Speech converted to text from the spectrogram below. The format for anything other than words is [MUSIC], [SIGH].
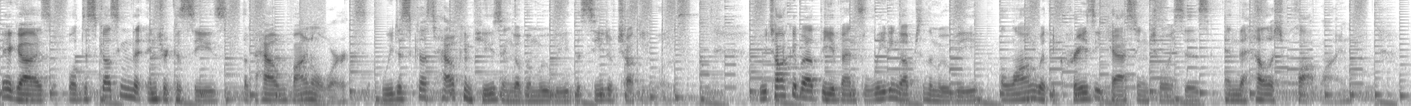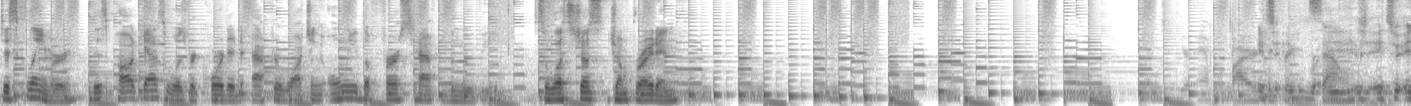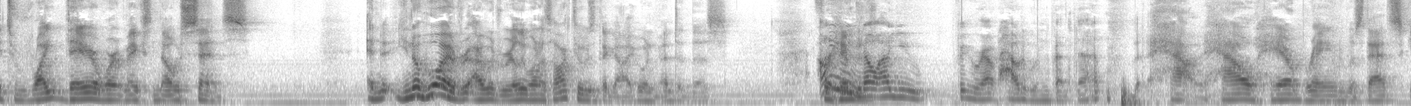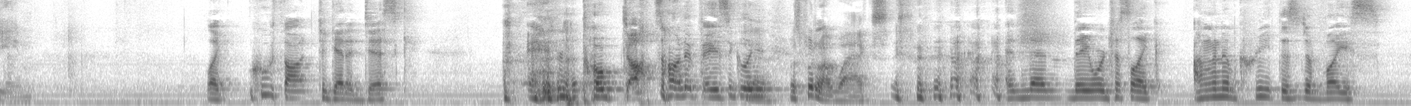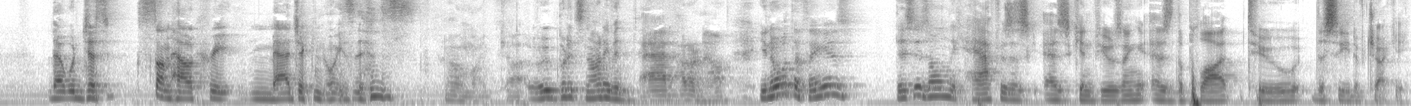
Hey guys, while discussing the intricacies of how vinyl works, we discussed how confusing of a movie The Seed of Chucky was. We talk about the events leading up to the movie, along with the crazy casting choices and the hellish plotline. Disclaimer this podcast was recorded after watching only the first half of the movie, so let's just jump right in. It's it's it's it's right there where it makes no sense. And you know who I would, I would really want to talk to is the guy who invented this. I don't even know how you figure out how to invent that. how how harebrained was that scheme? Like, who thought to get a disc and [LAUGHS] poke dots on it, basically? Let's put it on wax. [LAUGHS] And then they were just like, I'm gonna create this device that would just somehow create magic noises. oh my god! But it's not even that. I don't know. You know what the thing is? This is only half as as confusing as the plot to the Seed of Chucky.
